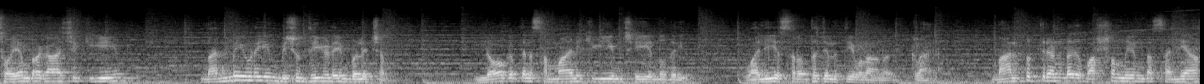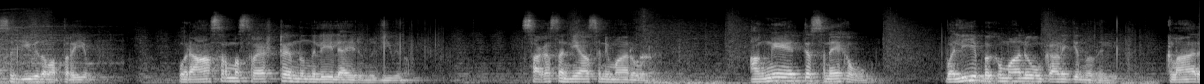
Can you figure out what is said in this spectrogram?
സ്വയം പ്രകാശിക്കുകയും നന്മയുടെയും വിശുദ്ധിയുടെയും വെളിച്ചം ലോകത്തിന് സമ്മാനിക്കുകയും ചെയ്യുന്നതിൽ വലിയ ശ്രദ്ധ ചെലുത്തിയവളാണ് ക്ലാര. നാൽപ്പത്തിരണ്ട് വർഷം നീണ്ട സന്യാസ ജീവിതം അത്രയും ഒരാശ്രമ ശ്രേഷ്ഠ എന്ന നിലയിലായിരുന്നു ജീവിതം. സഹസന്യാസിനിമാരോട് അങ്ങേയറ്റ സ്നേഹവും വലിയ ബഹുമാനവും കാണിക്കുന്നതിൽ ക്ലാര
